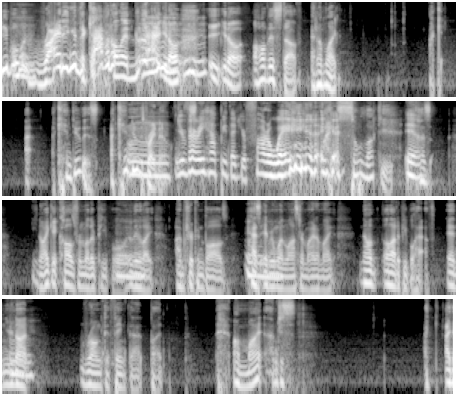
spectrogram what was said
People were rioting in the Capitol and, you know, Mm-hmm, you know, all this stuff. And I'm like, I can't, I, I can't do this. I can't do this right now. You're very happy that you're far away. I I'm guess. so lucky Yeah. because, you know, I get calls from other people and Mm. they're like, I'm tripping balls. Has everyone lost their mind? I'm like, no, a lot of people have. And you're not Mm. wrong to think that. But on my, I'm just, I, I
